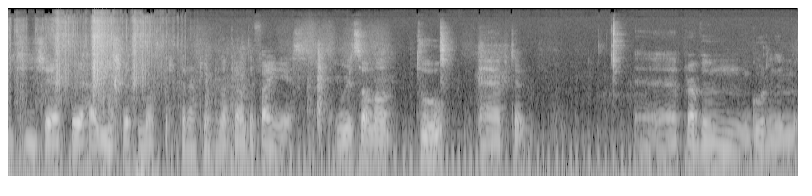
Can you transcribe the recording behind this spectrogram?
widzicie jak pojechaliśmy tym monster truckiem, naprawdę fajnie jest. Jakby co mam tu, e, w tym e, prawym górnym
